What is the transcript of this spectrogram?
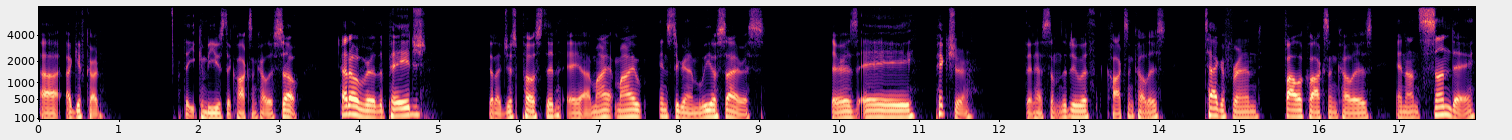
uh, a gift card that you can be used at Clocks and Colors. So head over to the page that I just posted, a uh, my my Instagram, Lee Osiris. There is a picture that has something to do with Clocks and Colors. Tag a friend, follow Clocks and Colors, and on Sunday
